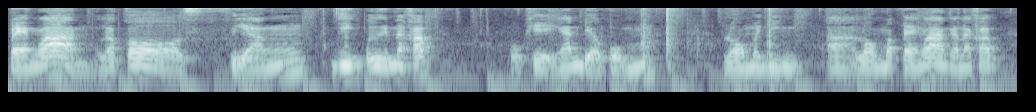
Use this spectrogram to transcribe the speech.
แปลงร่างแล้วก็เสียงยิงปืนนะครับ โอเคงั้นเดี๋ยวผมลองมายิงอ่าลองมาแปลงร่างกันนะครับครับ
